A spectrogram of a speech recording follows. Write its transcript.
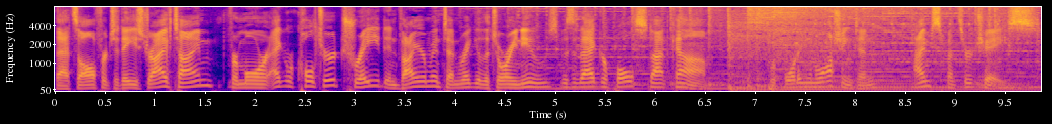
That's all for today's drive time. For more agriculture, trade, environment, and regulatory news, visit agripulse.com. Reporting in Washington, I'm Spencer Chase.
